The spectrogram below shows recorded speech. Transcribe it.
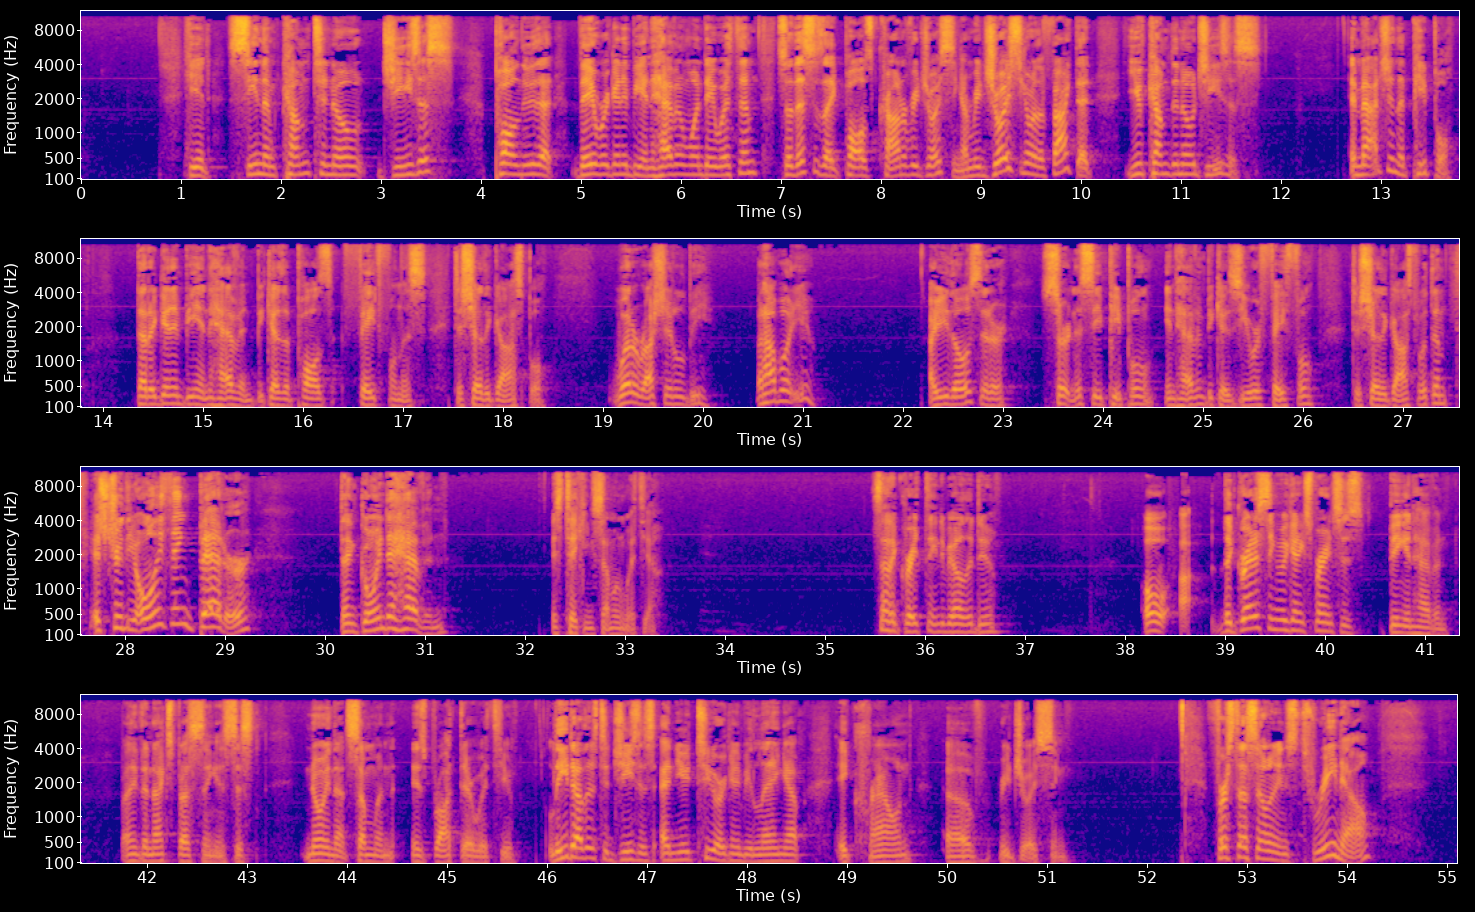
He had seen them come to know Jesus. Paul knew that they were going to be in heaven one day with him. So this is like Paul's crown of rejoicing. I'm rejoicing over the fact that you've come to know Jesus. Imagine the people that are going to be in heaven because of Paul's faithfulness to share the gospel. What a rush it'll be. But how about you? Are you those that are certain to see people in heaven because you were faithful to share the gospel with them? It's true, the only thing better than going to heaven is taking someone with you. Is that a great thing to be able to do? Oh, uh, the greatest thing we can experience is being in heaven. But I think the next best thing is just knowing that someone is brought there with you. Lead others to Jesus, and you too are going to be laying up a crown of rejoicing. 1 Thessalonians 3 now,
